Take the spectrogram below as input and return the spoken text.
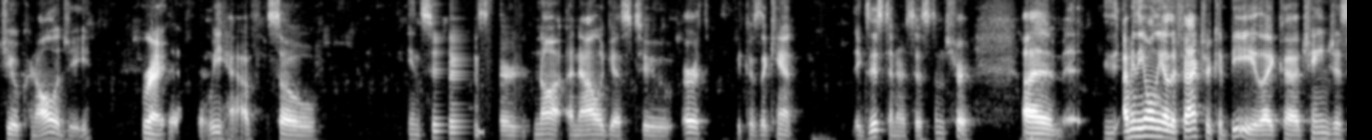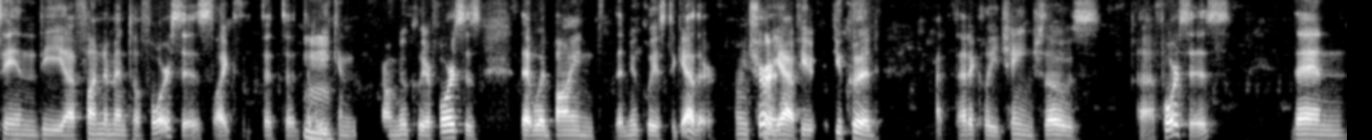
geochronology right that, that we have. So in systems they're not analogous to Earth because they can't exist in our system. Sure. Um, I mean, the only other factor could be like uh, changes in the uh, fundamental forces, like that the, the mm. weak and strong nuclear forces that would bind the nucleus together. I mean, sure, right. yeah, if you if you could hypothetically change those uh, forces, then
